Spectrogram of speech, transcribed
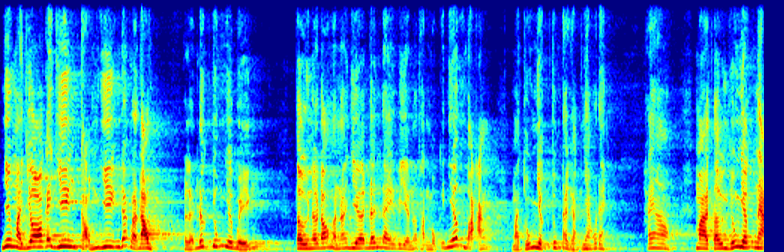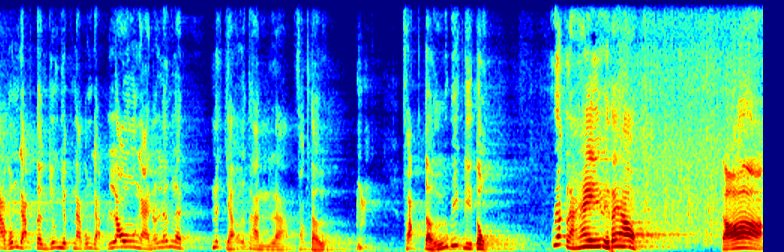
Nhưng mà do cái duyên cộng duyên rất là đông, là đức chúng như biển. Từ nơi đó mà nó dơ đến đây, bây giờ nó thành một cái nhóm bạn mà chủ nhật chúng ta gặp nhau ở đây. Thấy không? Mà từng chủ nhật nào cũng gặp, từng chủ nhật nào cũng gặp, lâu ngày nó lớn lên nó trở thành là phật tử. Phật tử biết đi tu. Rất là hay thì thấy không? Đó.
